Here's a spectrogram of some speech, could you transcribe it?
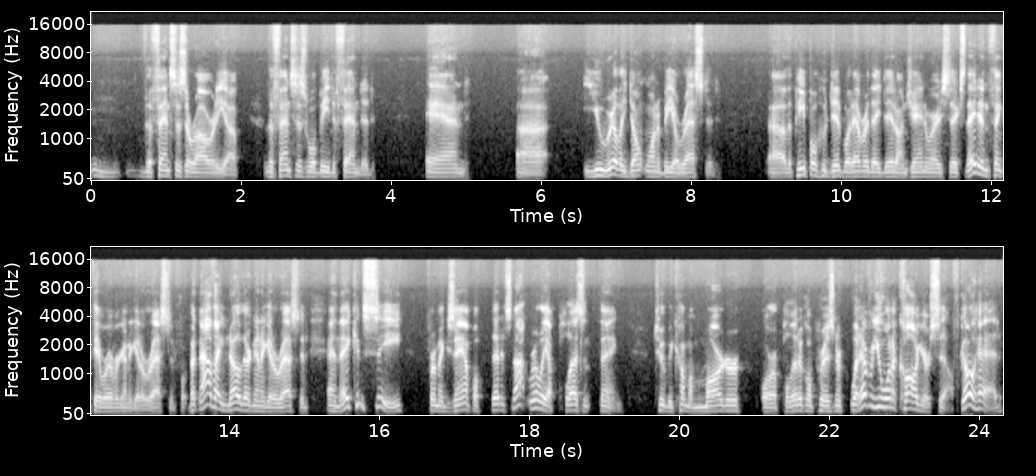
The fences are already up. The fences will be defended, and uh, you really don't want to be arrested. Uh, the people who did whatever they did on January 6th, they didn't think they were ever going to get arrested for, but now they know they're going to get arrested, and they can see from example that it's not really a pleasant thing to become a martyr or a political prisoner, whatever you want to call yourself. Go ahead.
